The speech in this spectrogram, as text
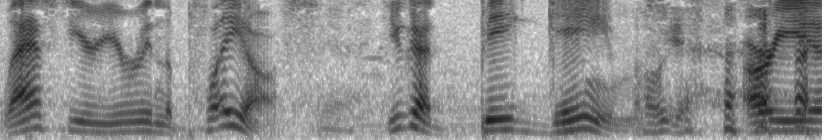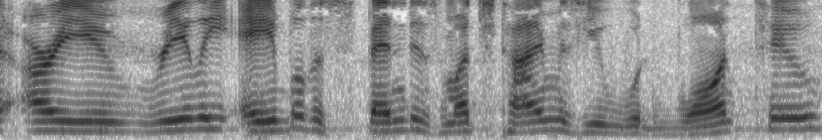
last year you were in the playoffs. You got big games. Oh, yeah. are you are you really able to spend as much time as you would want to,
